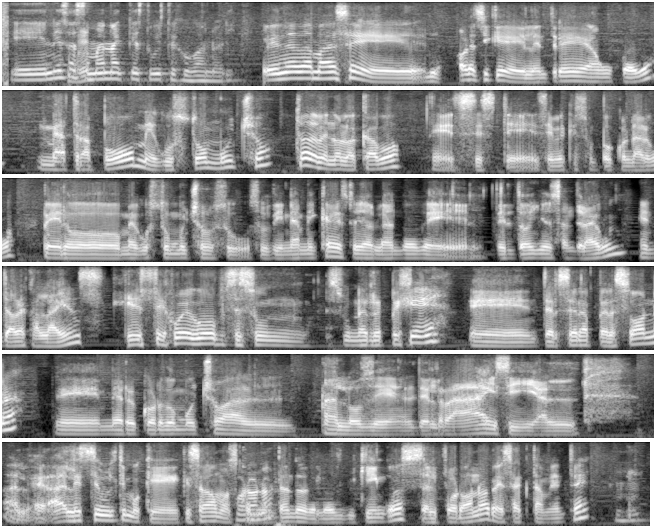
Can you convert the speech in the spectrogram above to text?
En esa semana, ¿qué estuviste jugando, Eric? Pues nada más, eh, ahora sí que le entré a un juego, me atrapó, me gustó mucho, todavía no lo acabo, es este, se ve que es un poco largo, pero me gustó mucho su, su dinámica, estoy hablando del, del Dungeons and Dragon, en Dark Alliance. Este juego pues, es, un, es un RPG eh, en tercera persona, eh, me recordó mucho al, a los de- del Rise y al... Al, al este último que, que estábamos ¿For Honor? comentando de los vikingos, el For Honor, exactamente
